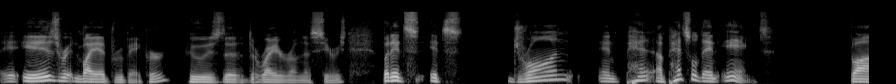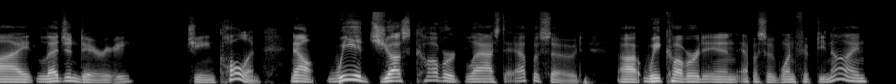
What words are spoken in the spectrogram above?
it is written by Ed Brubaker, who is the the writer on this series, but it's it's drawn and pen, uh, penciled and inked by legendary Gene Colan. Now, we had just covered last episode. Uh, we covered in episode 159,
